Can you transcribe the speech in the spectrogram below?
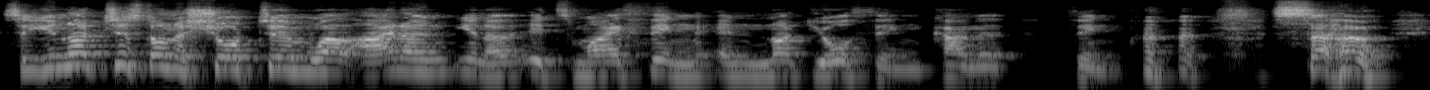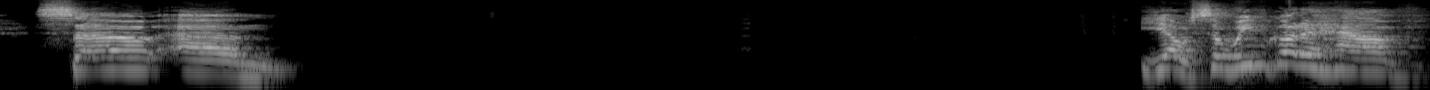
So you're not just on a short term, well, I don't, you know, it's my thing and not your thing kind of thing. so, so, um, yeah, so we've got to have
